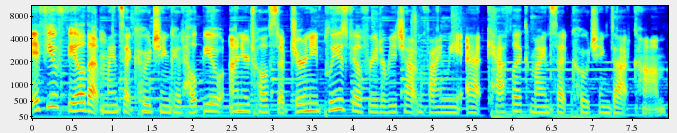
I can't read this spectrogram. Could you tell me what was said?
If you feel that mindset coaching could help you on your 12 step journey, please feel free to reach out and find me at CatholicMindsetCoaching.com.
